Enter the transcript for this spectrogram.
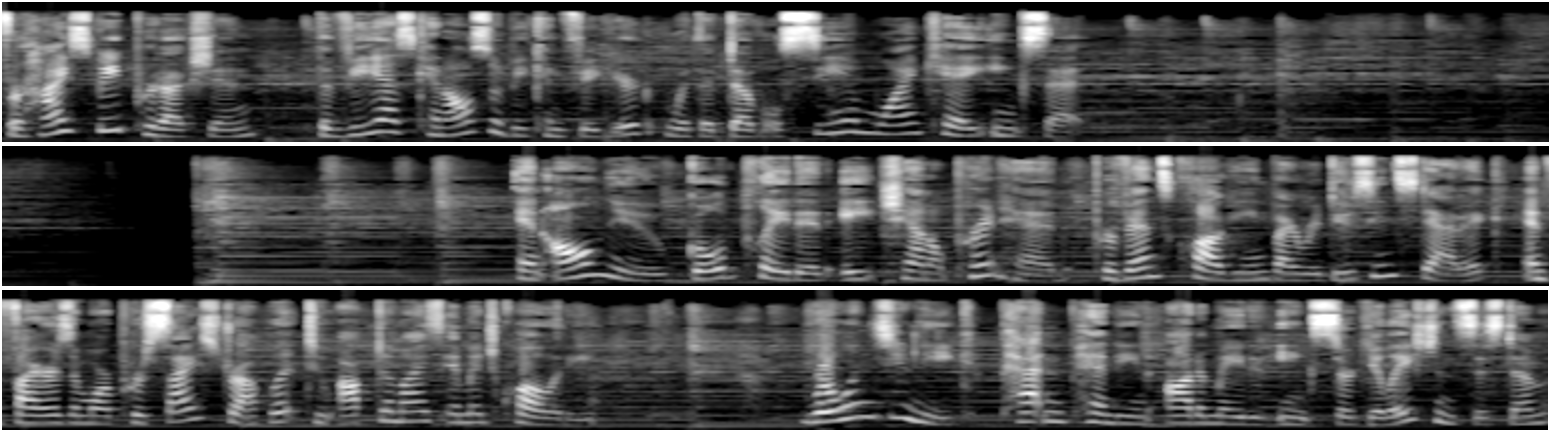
For high-speed production, the VS can also be configured with a double CMYK inkset. An all-new gold-plated 8-channel printhead prevents clogging by reducing static and fires a more precise droplet to optimize image quality. Roland's unique, patent-pending automated ink circulation system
